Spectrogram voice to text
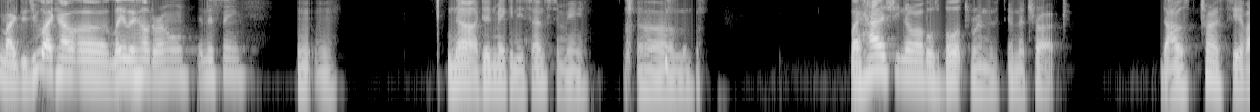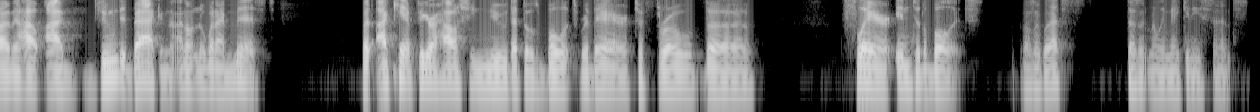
Mike, did you like how uh, Layla held her own in this scene? Mm-mm. No, it didn't make any sense to me. Um, like, how did she know all those bullets were in the in the truck? I was trying to see if I, I mean I, I zoomed it back and I don't know what I missed, but I can't figure out how she knew that those bullets were there to throw the flare into the bullets. I was like, well, that's doesn't really make any sense.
